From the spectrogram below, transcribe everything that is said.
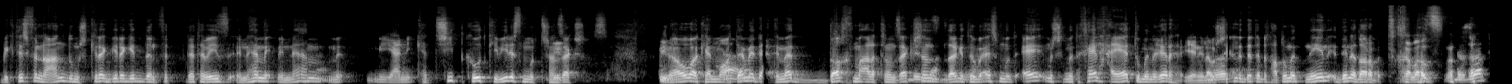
بيكتشف إنه عنده مشكلة كبيرة جدا في ال database إنها إنها يعني كانت cheat code كبير اسمه transactions إن هو كان معتمد اعتماد ضخم على transactions لدرجة إنه بقى اسمه إيه مش متخيل حياته من غيرها. يعني لو شال ال data بتاعتهم اثنين الدنيا ضربت. خلاص. بالظبط.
